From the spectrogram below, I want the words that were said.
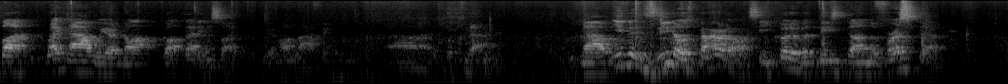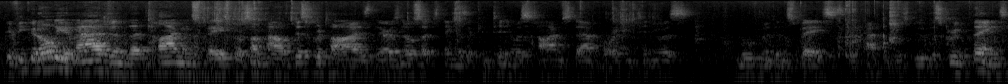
But right now we are not got that insight. We are not laughing uh, that. Now, even Zeno's paradox, he could have at least done the first step. If he could only imagine that time and space were somehow discretized, there is no such thing as a continuous time step or a continuous movement in space, they have to just do discrete things,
